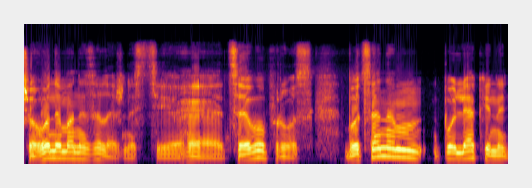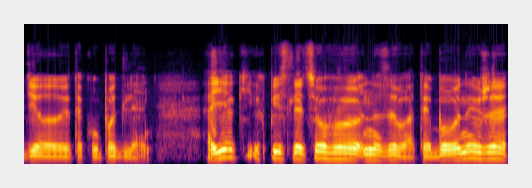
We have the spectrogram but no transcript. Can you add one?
Чого нема незалежності? Ге, це вопрос, бо це нам поляки наділили таку подлянь. А як їх після цього називати? Бо вони вже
